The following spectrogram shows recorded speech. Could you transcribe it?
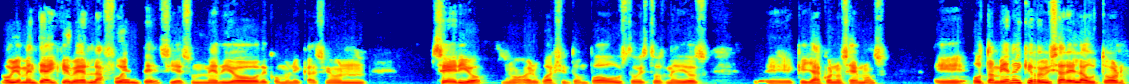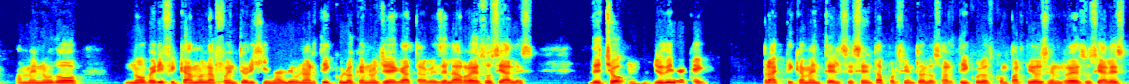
Obviamente hay que ver la fuente, si es un medio de comunicación serio, ¿no? El Washington Post o estos medios eh, que ya conocemos. Eh, o también hay que revisar el autor. A menudo no verificamos la fuente original de un artículo que nos llega a través de las redes sociales. De hecho, yo diría que prácticamente el 60% de los artículos compartidos en redes sociales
